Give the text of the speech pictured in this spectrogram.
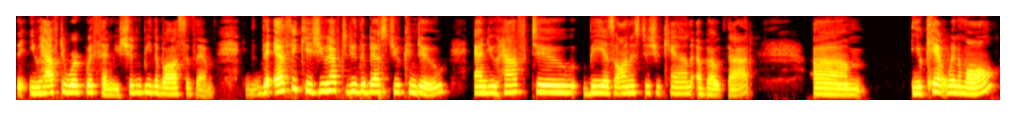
That you have to work with them. You shouldn't be the boss of them. The ethic is you have to do the best you can do, and you have to be as honest as you can about that. Um, you can't win them all.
